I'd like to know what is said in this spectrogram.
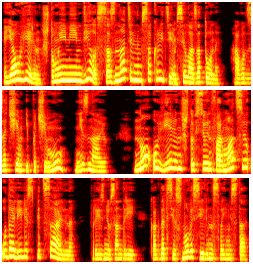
Я уверен, что мы имеем дело с сознательным сокрытием села Затоны, а вот зачем и почему, не знаю но уверен, что всю информацию удалили специально», – произнес Андрей, когда все снова сели на свои места.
